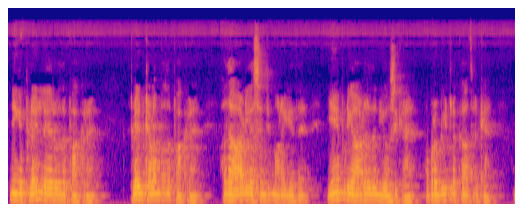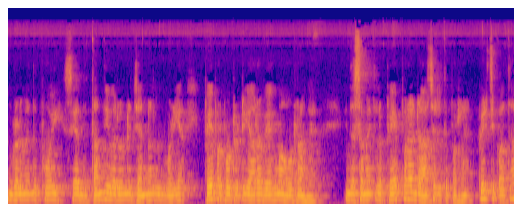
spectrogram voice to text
நீங்கள் பிளேனில் ஏறுவதை பார்க்குறேன் பிளேன் கிளம்புவதை பார்க்குறேன் அது ஆடியோ செஞ்சு மறையுது. ஏன் இப்படி ஆடுறதுன்னு யோசிக்கிறேன். அப்புறம் வீட்டில் காத்திருக்கேன். உங்களிடமிருந்து போய் சேர்ந்து தந்தி வரும்னு ஜன்னல் வழியாக பேப்பர் போட்டுவிட்டு யாரோ வேகமாக ஓடுறாங்க. இந்த சமயத்தில் பேப்பராக என்று ஆச்சரியப்படுறேன் பிரித்து பார்த்தா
